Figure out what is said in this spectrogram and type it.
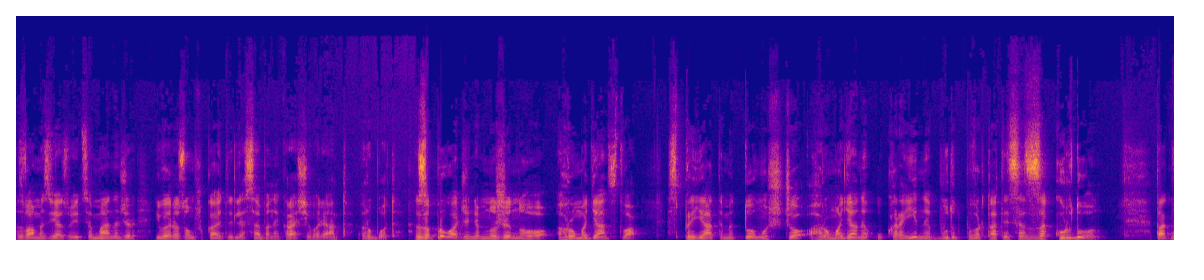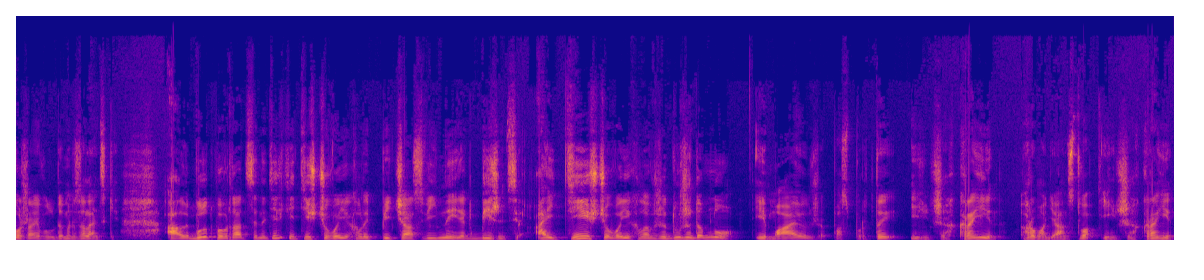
з вами зв'язується менеджер, і ви разом шукаєте для себе найкращий варіант роботи. Запровадження множинного громадянства сприятиме тому, що громадяни України будуть повертатися з-за кордону. Так вважає Володимир Зеленський. Але будуть повертатися не тільки ті, що виїхали під час війни як біженці, а й ті, що виїхали вже дуже давно і мають вже паспорти інших країн, громадянства інших країн.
